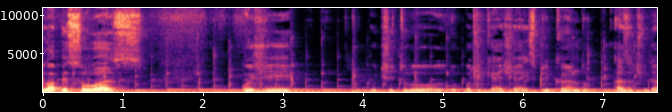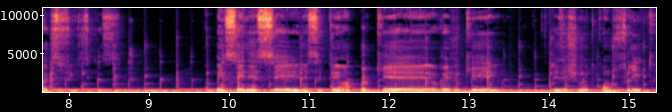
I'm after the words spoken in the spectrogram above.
Olá pessoas, hoje o título do podcast é Explicando as Atividades Físicas. Eu pensei nesse, nesse tema porque eu vejo que existe muito conflito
